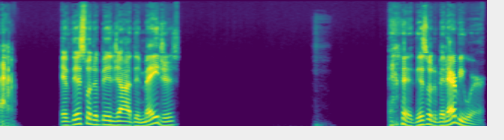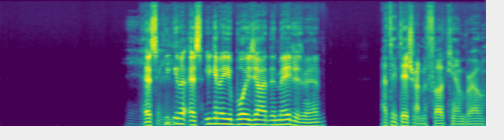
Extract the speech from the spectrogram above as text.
if this would have been Jonathan Majors, this would have been everywhere. Yeah, And man. speaking of and speaking of your boy Jonathan Majors, man, I think they're trying to fuck him, bro.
